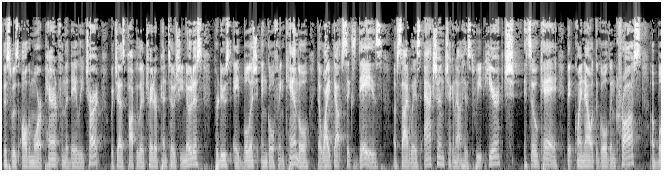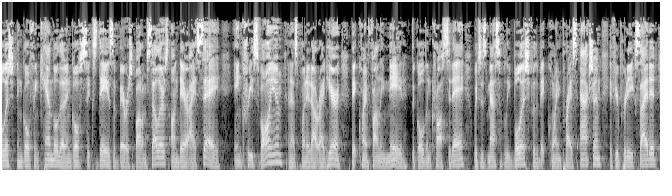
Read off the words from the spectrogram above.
This was all the more apparent from the daily chart, which as popular trader Pentoshi noticed, produced a bullish engulfing candle that wiped out six days of sideways action. Checking out his tweet here. Shh, it's okay. Bitcoin now with the golden cross, a bullish engulfing candle that engulfs six days of bearish bottom sellers on dare I say increased volume. And as pointed out right here, Bitcoin finally made the golden cross today, which is massively bullish for the Bitcoin price action. If you're pretty excited,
